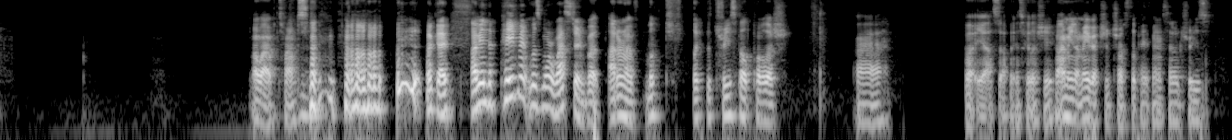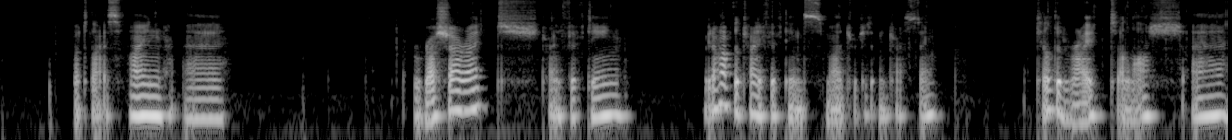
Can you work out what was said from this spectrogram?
Oh wow, it's France. okay. I mean, the pavement was more western, but I don't know. It looked like the tree spelled Polish. Uh, but yeah, it's definitely a skill issue. I mean, maybe I should trust the pavement instead of trees. But that is fine. Uh, Russia, right? 2015. We don't have the 2015 smudge, which is interesting. Tilted right a lot. Uh,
